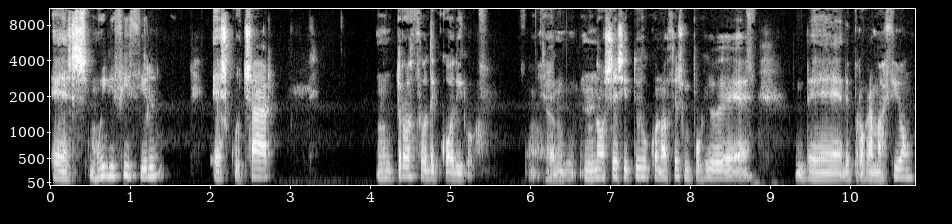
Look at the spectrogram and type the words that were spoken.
es muy difícil escuchar un trozo de código. Eh, no sé si tú conoces un poquito de, de, de programación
